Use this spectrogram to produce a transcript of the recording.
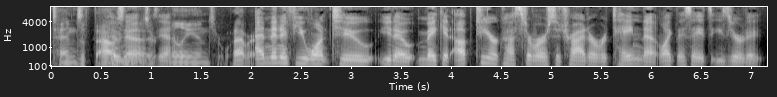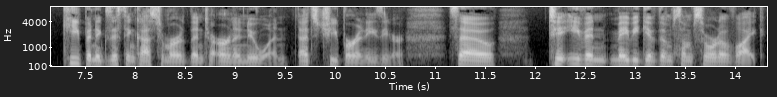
tens of thousands knows, or yeah. millions or whatever. And then if you want to, you know, make it up to your customers to try to retain them, like they say, it's easier to keep an existing customer than to earn a new one. That's cheaper and easier. So to even maybe give them some sort of like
